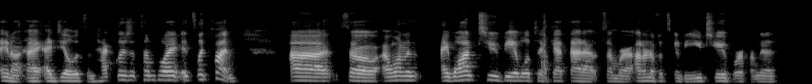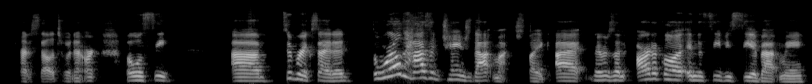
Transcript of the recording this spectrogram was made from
you know I, I deal with some hecklers at some point. It's like fun. Uh, so I want to I want to be able to get that out somewhere. I don't know if it's gonna be YouTube or if I'm gonna try to sell it to a network, but we'll see. Um, super excited. The world hasn't changed that much. Like, I there was an article in the CBC about me,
